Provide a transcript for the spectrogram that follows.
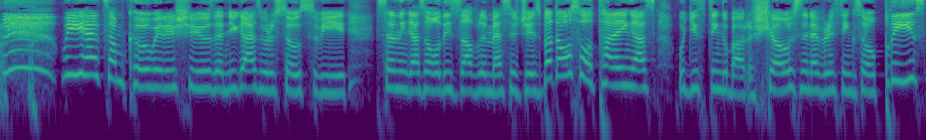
we had some COVID issues, and you guys were so sweet, sending us all these lovely messages, but also telling us what you think about the shows and everything. So please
